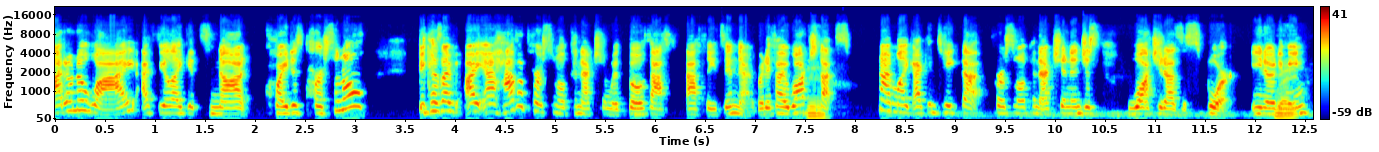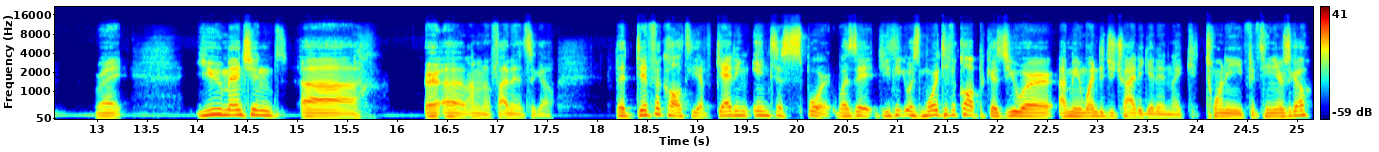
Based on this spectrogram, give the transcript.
I don't know why. I feel like it's not quite as personal because I've, I, I have a personal connection with both athletes in there. But if I watch yeah. that I'm like, I can take that personal connection and just watch it as a sport. You know what right. I mean? Right. You mentioned, uh, or, uh, I don't know, five minutes ago, the difficulty of getting into sport. Was it, do you think it was more difficult because you were, I mean, when did you try to get in? Like 20, 15 years ago?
